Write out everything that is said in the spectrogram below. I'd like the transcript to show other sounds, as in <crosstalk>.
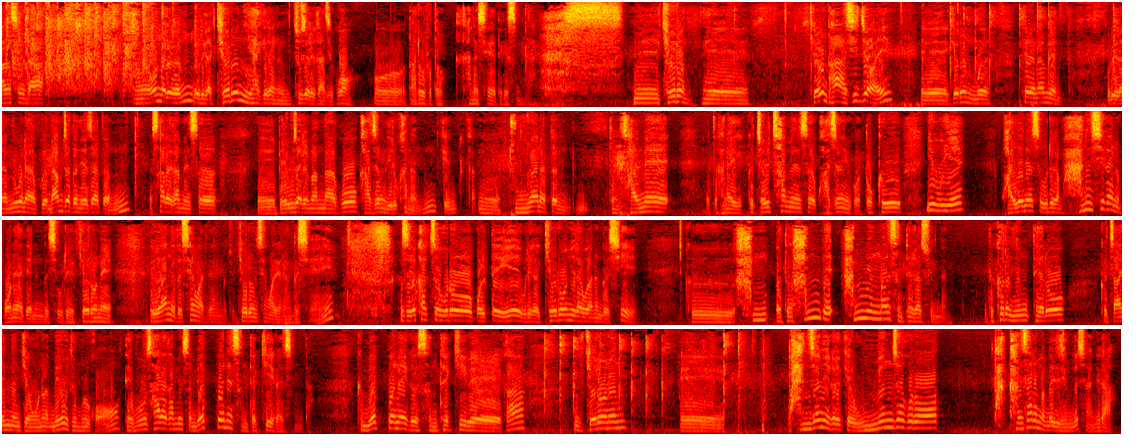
반갑습니다. 어, 오늘은 우리가 결혼 이야기라는 주제를 가지고 어, 다뤄보도록 시간이 되겠습니다. 예, 결혼, 예, 결혼 다 아시죠? 예, 예, 결혼 뭐 태어나면 우리가 누구나 그 남자든 여자든 살아가면서 예, 배우자를 만나고 가정을 이룩하는 그, 어, 중요한 어떤, 어떤 삶의 어떤 하나의 그 절차면서 과정이고 또 그 이후에 관련해서 우리가 많은 시간을 보내야 되는 것이 우리가 결혼에 의한 어떤 생활이 되는 거죠. 결혼 생활이라는 것이. 그래서 역학적으로 볼 때에 우리가 결혼이라고 하는 것이 그 한, 어떤 한, 배, 한 명만 선택할 수 있는 어떤 그런 형태로 그 짜 있는 경우는 매우 드물고 대부분 살아가면서 몇 번의 선택 기회가 있습니다. 그 몇 번의 그 선택 기회가 이 결혼은 에, 완전히 그렇게 운명적으로 딱 한 사람만 맺어진 것이 아니라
